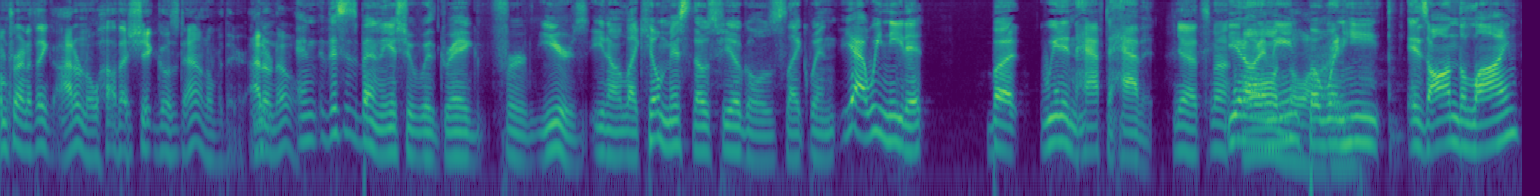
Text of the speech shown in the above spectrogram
I'm trying to think. I don't know how that shit goes down over there. I don't know. And this has been the issue with Greg for years. You know, like he'll miss those field goals, like when, yeah, we need it, but we didn't have to have it. Yeah, it's not. You know what I mean? But when he is on the line,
